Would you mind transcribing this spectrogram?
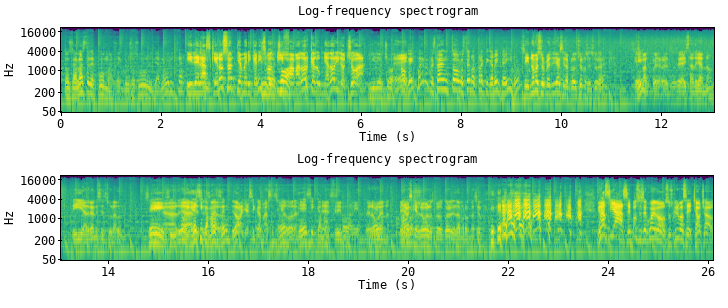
Entonces, hablaste de Pumas, de Cruz Azul, de América. Y del sí, asqueroso antiamericanismo Y de difamador, calumniador y de Ochoa. Y de Ochoa. Eh. Ok, bueno, pues están todos los temas prácticamente ahí, ¿no? Sí, no me sorprendería si la producción lo censura, ¿eh? ¿Sí? Es parte, pues, ahí está Adrián, ¿no? Y Adrián es censurador. Sí, sí. Adrián No, es Jessica más, ¿eh? No, Jessica más censuradora. Eh, Jessica En más fin, todavía. Pero Bueno, bueno, ya ves que luego los productores les damos rotación. Gracias, en Voces en Juego. Suscríbase. Chao, chao.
